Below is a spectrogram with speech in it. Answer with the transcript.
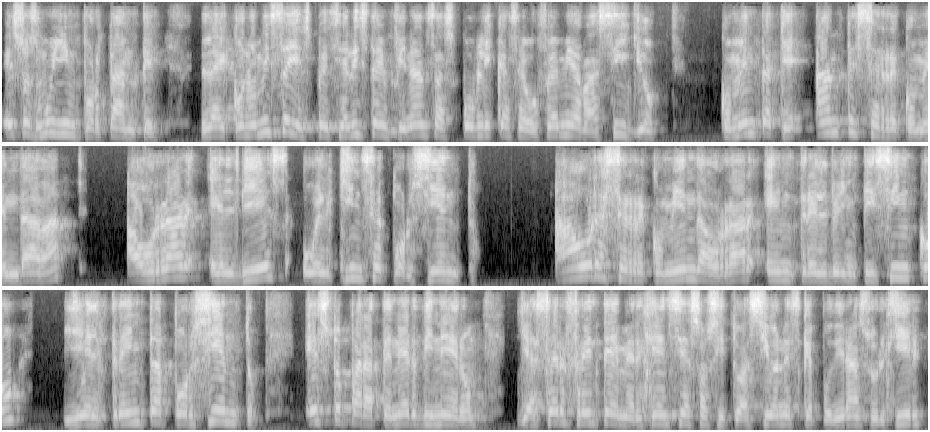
Eso es muy importante. La economista y especialista en finanzas públicas Eufemia Basillo comenta que antes se recomendaba ahorrar el 10 o el 15%. Ahora se recomienda ahorrar entre el 25 y el 30%. Esto para tener dinero y hacer frente a emergencias o situaciones que pudieran surgir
